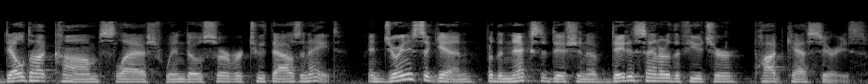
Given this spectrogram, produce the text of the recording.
dell.com slash Windows Server 2008 and join us again for the next edition of Data Center of the Future podcast series.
